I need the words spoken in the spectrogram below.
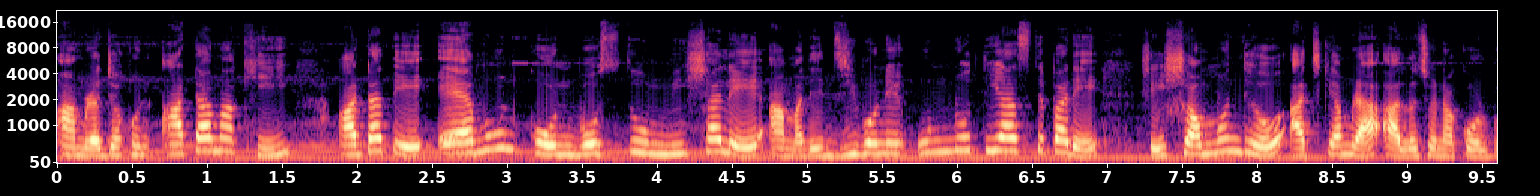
আমরা যখন আটা মাখি, আটাতে এমন কোন বস্তু মিশালে আমাদের জীবনে উন্নতি আসতে পারে সেই সম্বন্ধেও আজকে আমরা আলোচনা করব।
